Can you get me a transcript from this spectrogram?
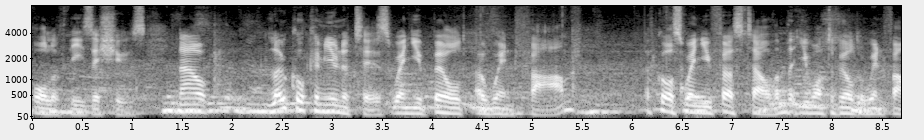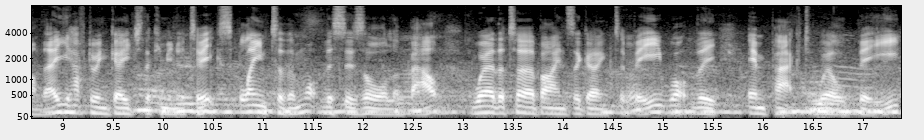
all of these issues. Now, local communities, when you build a wind farm, of course, when you first tell them that you want to build a wind farm there, you have to engage the community, explain to them what this is all about, where the turbines are going to be, what the impact will be.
